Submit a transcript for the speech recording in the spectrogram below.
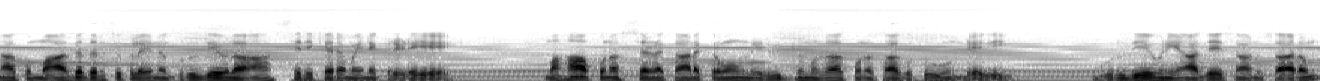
నాకు మార్గదర్శకులైన గురుదేవుల ఆశ్చర్యకరమైన క్రీడయే. మహాపునశ్చరణ కార్యక్రమం నిర్విఘ్నముగా కొనసాగుతూ ఉండేది. గురుదేవుని ఆదేశానుసారం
